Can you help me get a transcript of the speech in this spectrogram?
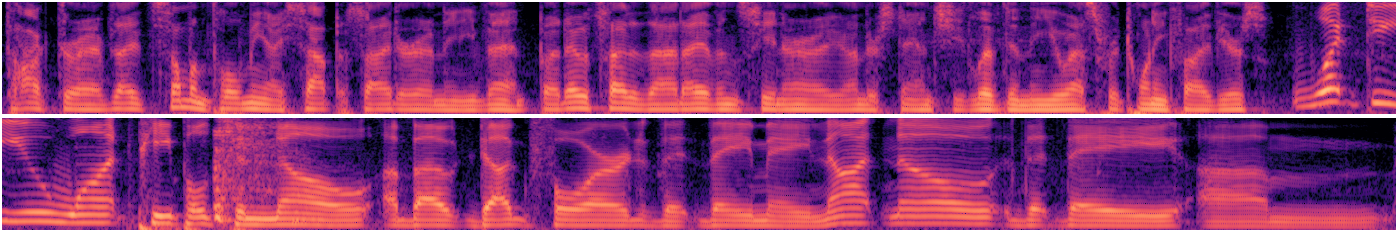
talked to her. I've, I, someone told me I sat beside her at an event, but outside of that, I haven't seen her. I understand she lived in the U.S. for 25 years. What do you want people to know about Doug Ford that they may not know, that they um,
